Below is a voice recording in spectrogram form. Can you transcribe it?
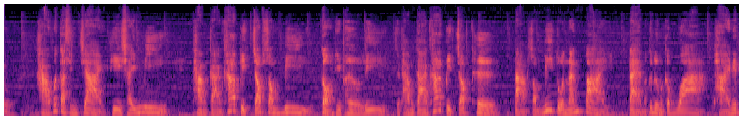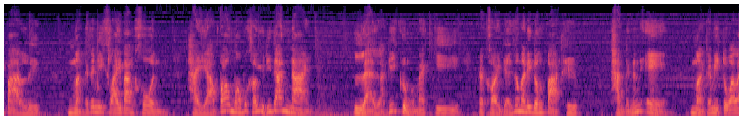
ล ขาก็ตัดสินใจที่ใช้มีดทำการฆ่าปิดจ็อบซอมบี้ก่อนที่เพอร์ลี่จะทำการฆ่าปิดจ็อบเธอ ตามซอมบี้ตัวนั้นไป แต่มันก็ดูเหมือนกับว่าภายในป่าลึกเหมือนก็จะมีใครบางคน พยายามเฝ้ามองพวกเขาอยู่ที่ด้านใน และหลังที่กลุ่มของแม็กกี้ค่อยๆเดินเข้ามาในดงป่าทึบ ทันใดนั้นเอง เหมือนก็มีตัวอะไร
